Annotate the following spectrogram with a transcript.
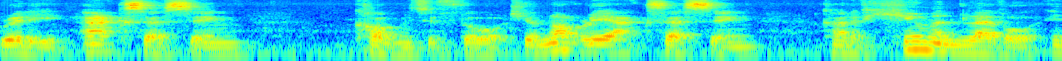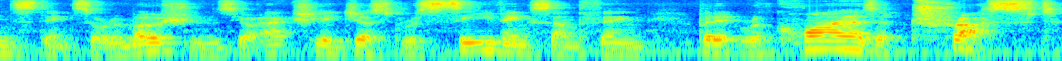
really accessing cognitive thought. You're not really accessing kind of human level instincts or emotions. You're actually just receiving something but it requires a trust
